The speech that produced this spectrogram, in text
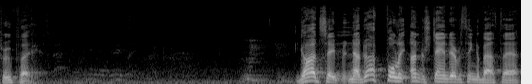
through faith. God saved me. Now, do I fully understand everything about that?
